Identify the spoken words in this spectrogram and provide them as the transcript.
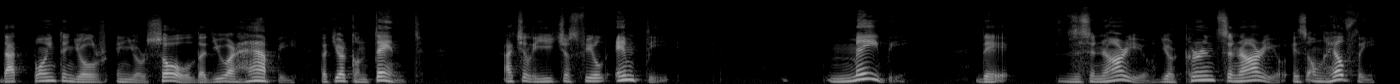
that point in your in your soul that you are happy, that you're content. Actually, you just feel empty. Maybe the the scenario, your current scenario is unhealthy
